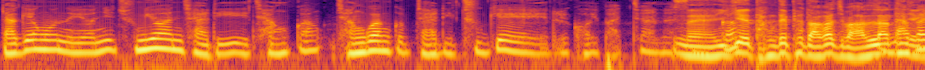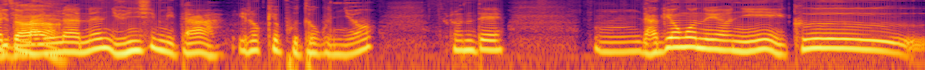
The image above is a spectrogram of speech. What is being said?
나경원 의원이 중요한 자리 장관 장관급 자리 두 개를 거의 받지 않았습니까? 네, 이게 당 대표 나가지 말라는 나가지 얘기다. 말라는 윤심이다 이렇게 보더군요. 그런데 음, 나경원 의원이 그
